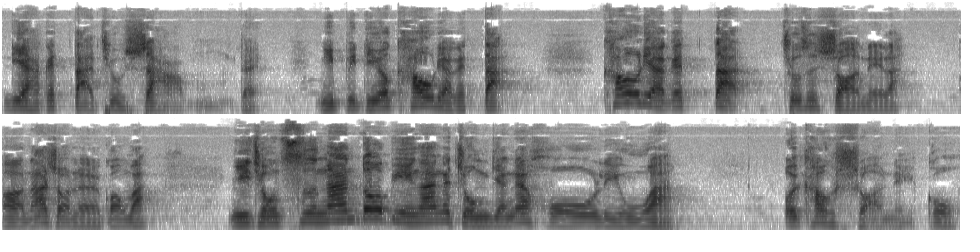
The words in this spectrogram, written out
两个达就上唔，你必定要靠两个达，靠两个达就是上你啦，哦，那上你讲吧。你從此岸到彼岸嘅中間嘅河流啊，會靠算嚟過，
